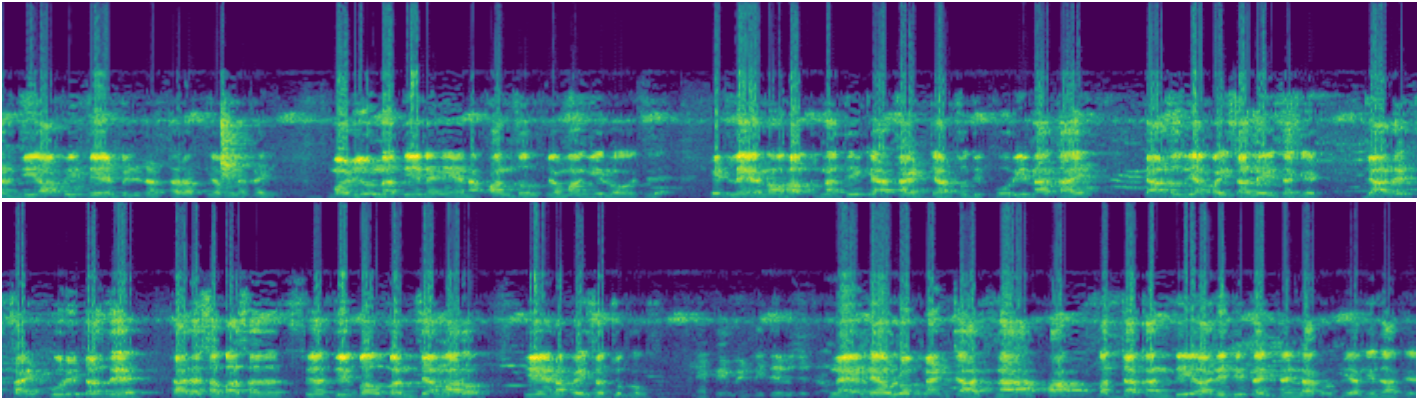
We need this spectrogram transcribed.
અરજી આપી દે. બિલ્ડર તરફથી અમને કંઈ મળ્યું નથી ને એના પાંચસો રૂપિયા માંગી રહ્યો છે. એટલે એનો હક નથી કે આ સાઇટ જ્યાર સુધી પૂરી ના થાય, ત્યાં સુધી આ પૈસા લઈ શકે. જ્યારે સાઇટ પૂરી થશે, ત્યારે સભા સદસ્ય જે બનશે અમારો, એ એના પૈસા ચૂકવશે. અને પેમેન્ટ લીધેલું છે ને ડેવલપમેન્ટ ચાર્જના બધા કાંતિ અઢીથી ત્રણ ત્રણ લાખ રૂપિયા લીધા છે.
